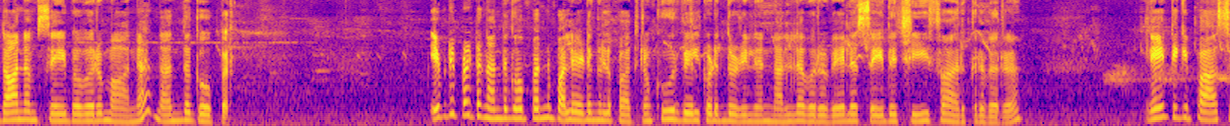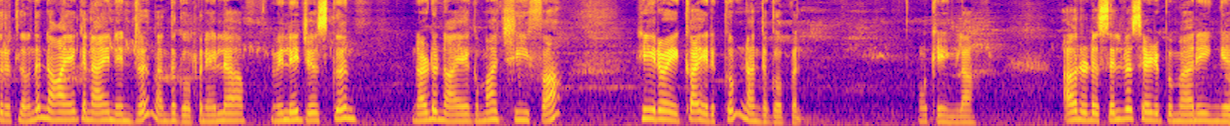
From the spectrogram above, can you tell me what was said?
தானம் செய்பவருமான நந்தகோபர். எப்படிப்பட்ட நந்தகோபர்னு பல இடங்களில் பார்த்துட்டோம். கூர்வேல் கொடுந்தொழிலன் நல்ல ஒரு வேலை செய்து சீஃபாக இருக்கிறவர். நேத்திக்கு பாசுரத்தில் வந்து நாயகனாய் நின்று நந்தகோபன். எல்லா வில்லேஜஸ்க்கு நடுநாயகமாக சீஃபாக ஹீரோயிக்காக இருக்கும் நந்தகோபன். ஓகேங்களா? அவரோட செல்வ செழிப்பு மாதிரி இங்கே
